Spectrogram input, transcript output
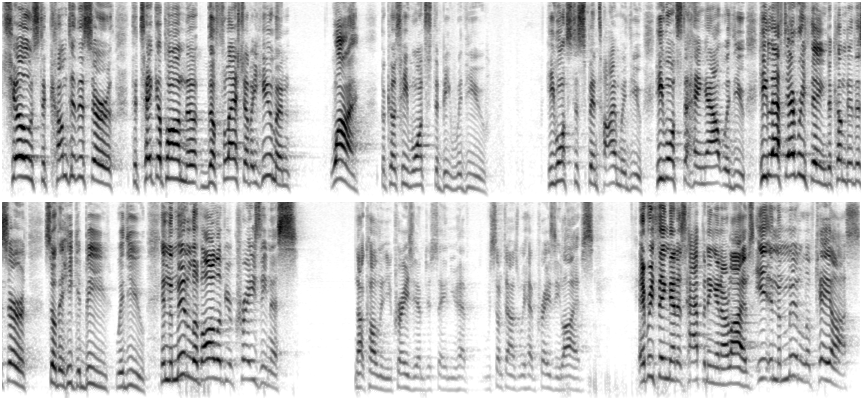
chose to come to this earth to take upon the, the flesh of a human. Why? Because he wants to be with you. He wants to spend time with you. He wants to hang out with you. He left everything to come to this earth so that he could be with you. In the middle of all of your craziness, not calling you crazy, I'm just saying you have sometimes we have crazy lives. Everything that is happening in our lives in the middle of chaos,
